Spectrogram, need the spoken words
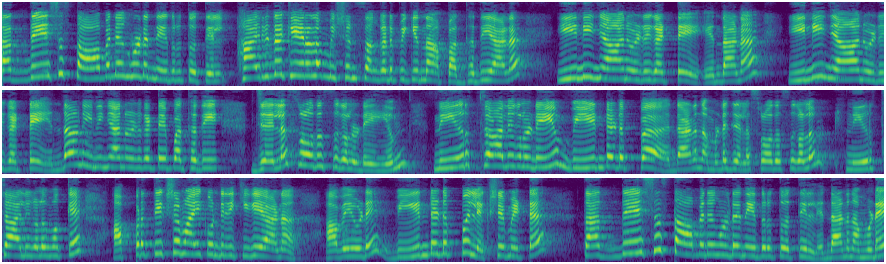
തദ്ദേശ സ്ഥാപനങ്ങളുടെ നേതൃത്വത്തിൽ ഹരിത കേരളം മിഷൻ സംഘടിപ്പിക്കുന്ന പദ്ധതിയാണ് ഇനി ഞാൻ ഒഴുകട്ടെ. എന്താണ്? ഇനി ഞാൻ ഒഴുകട്ടെ. എന്താണ് ഇനി ഞാൻ ഒഴുകട്ടെ പദ്ധതി? ജലസ്രോതസ്സുകളുടെയും നീർച്ചാലുകളുടെയും വീണ്ടെടുപ്പ്. എന്താണ്? നമ്മുടെ ജലസ്രോതസ്സുകളും നീർച്ചാലുകളുമൊക്കെ അപ്രത്യക്ഷമായി കൊണ്ടിരിക്കുകയാണ് അവയുടെ വീണ്ടെടുപ്പ് ലക്ഷ്യമിട്ട് തദ്ദേശ സ്ഥാപനങ്ങളുടെ നേതൃത്വത്തിൽ എന്താണ് നമ്മുടെ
